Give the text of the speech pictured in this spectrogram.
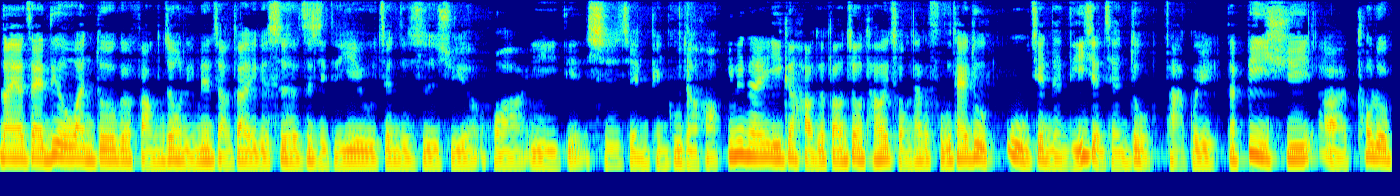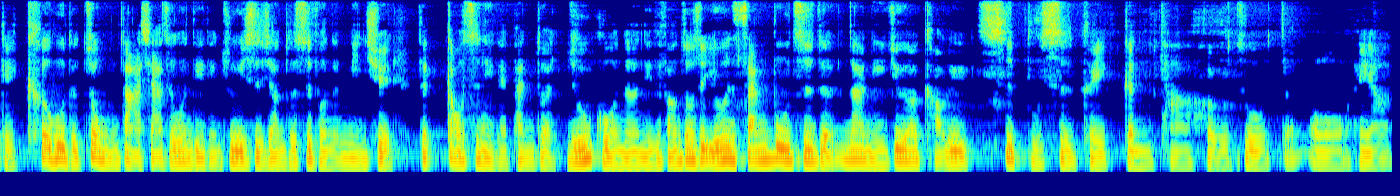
那要在六万多个房仲里面找到一个适合自己的业务，真的是需要花一点时间评估的哈。因为呢，一个好的房仲，他会从他的服务态度、物件的理解程度、法规，那必须啊透露给客户的重大瑕疵问题等注意事项，都是否能明确的告知你来判断。如果呢，你的房仲是一问三不知的，那你就要考虑是不是可以跟他合作的哦。嘿呀，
